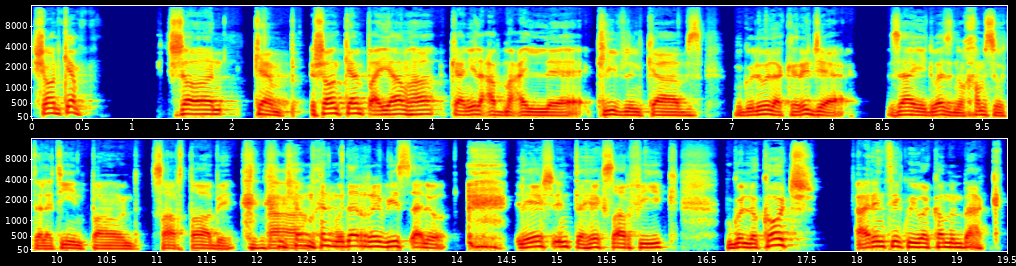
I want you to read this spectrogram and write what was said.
شون كيمب. شون كيمب. شون كيمب أيامها كان يلعب مع الكليفلاند كافز. بيقولوا لك رجع زايد وزنه 35 pound صار طابة. آه. لما المدرب يسأله ليش أنت هيك صار فيك؟ بقول له coach I didn't think we were coming back.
